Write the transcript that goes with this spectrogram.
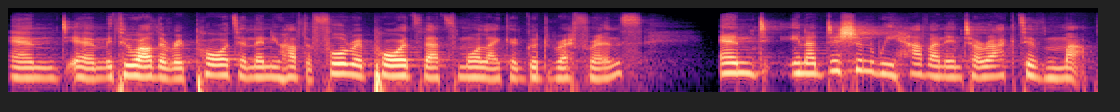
and um, throughout the report, and then you have the full report that's more like a good reference. And in addition, we have an interactive map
